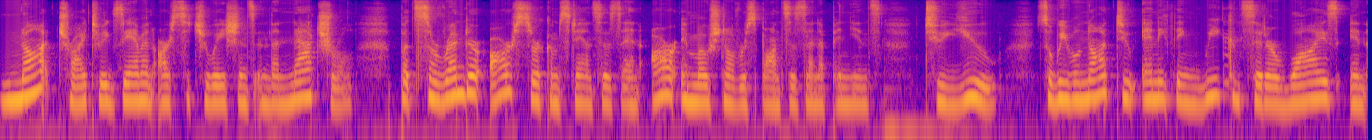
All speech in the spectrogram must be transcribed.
not try to examine our situations in the natural, but surrender our circumstances and our emotional responses and opinions to you, so we will not do anything we consider wise in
